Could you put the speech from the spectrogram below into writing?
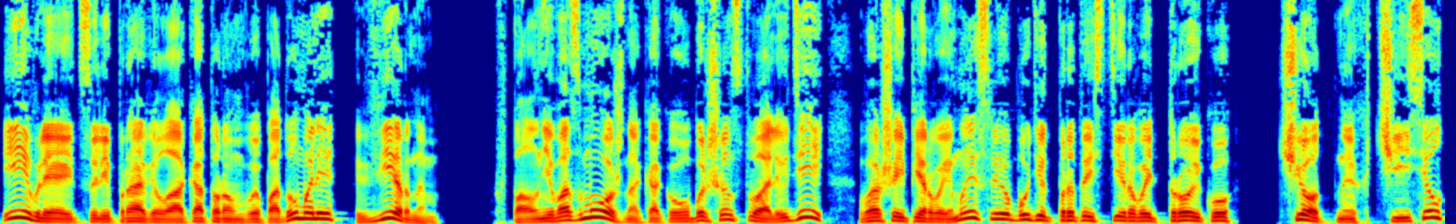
и является ли правило, о котором вы подумали, верным. Вполне возможно, как и у большинства людей, вашей первой мыслью будет протестировать тройку четных чисел,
